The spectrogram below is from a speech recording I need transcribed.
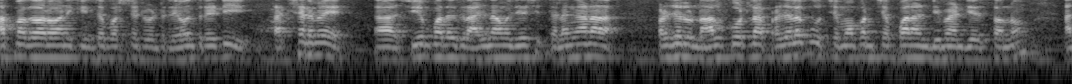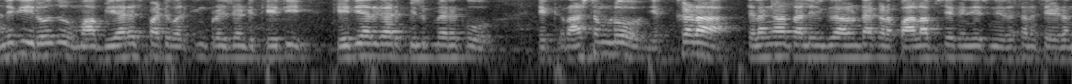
ఆత్మగౌరవానికి కించపరిచినటువంటి రేవంత్ రెడ్డి తక్షణమే సీఎం పదవికి రాజీనామా చేసి తెలంగాణ ప్రజలు నాలుగు కోట్ల ప్రజలకు క్షమాపణ చెప్పాలని డిమాండ్ చేస్తున్నాం అందుకే ఈరోజు మా BRS party working president KT KTR గారి పిలుపు మేరకు రాష్ట్రంలో ఎక్కడ తెలంగాణ తల్లి విగ్రహాలు ఉంటే అక్కడ పాలాభిషేకం చేసి నిరసన చేయడం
